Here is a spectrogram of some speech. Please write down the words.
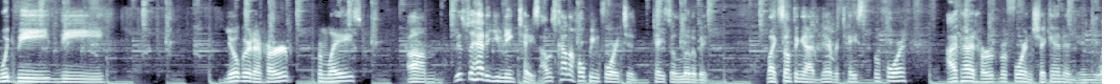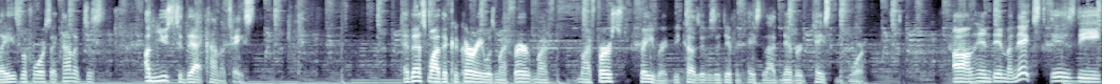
would be the yogurt and herb from Lay's. Um, this had a unique taste. I was kind of hoping for it to taste a little bit like something I'd never tasted before. I've had herb before and chicken and, and Lay's before, so I kind of just I'm used to that kind of taste. And that's why the kakuri was my favorite, my my first favorite because it was a different taste that I've never tasted before. Um, and then my next is the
